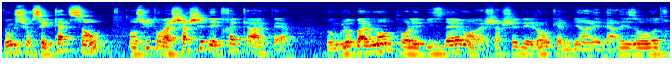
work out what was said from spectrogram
Donc sur ces 400, ensuite on va chercher des traits de caractère. Donc globalement pour les bizdev, on va chercher des gens qui aiment bien aller vers les autres,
